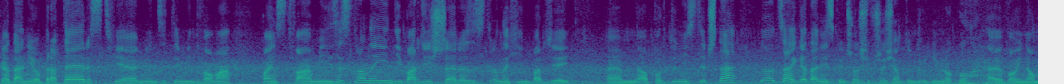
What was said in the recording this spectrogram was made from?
gadanie o braterstwie między tymi dwoma państwami. Ze strony Indii bardziej szczere, ze strony Chin bardziej oportunistyczne. No, całe gadanie skończyło się w 1962 roku e, wojną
